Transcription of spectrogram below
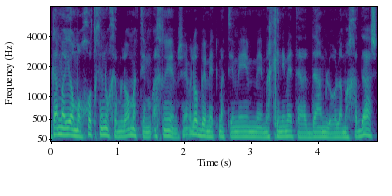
גם היום מערכות חינוך הם לא מתאימים, אנחנו יודעים שהם לא באמת מתאימים, מכינים את האדם לעולם החדש,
